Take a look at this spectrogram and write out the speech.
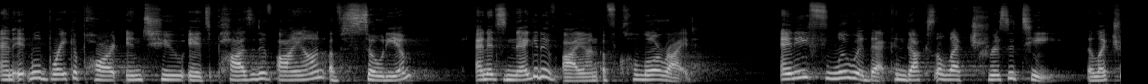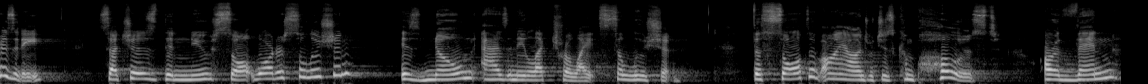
and it will break apart into its positive ion of sodium and its negative ion of chloride. Any fluid that conducts electricity, electricity, such as the new saltwater solution, is known as an electrolyte solution. The salt of ions, which is composed, are then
